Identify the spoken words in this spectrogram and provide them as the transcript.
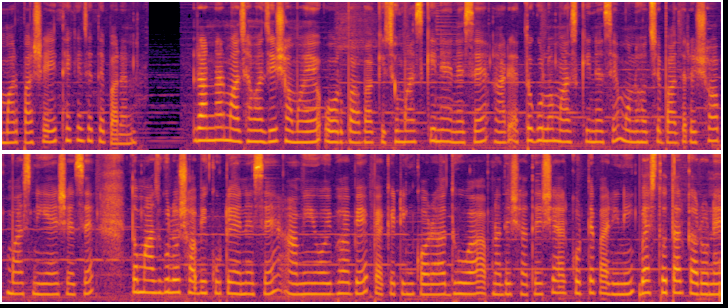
আমার পাশেই থেকে যেতে পারেন। রান্নার মাঝামাঝি সময়ে ওর বাবা কিছু মাছ কিনে এনেছে আর এতগুলো মাছ কিনেছে, মনে হচ্ছে বাজারে সব মাছ নিয়ে এসেছে। তো মাছগুলো সবই কুটে এনেছে। আমি ওইভাবে প্যাকেটিং করা, ধোয়া আপনাদের সাথে শেয়ার করতে পারিনি ব্যস্ততার কারণে।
